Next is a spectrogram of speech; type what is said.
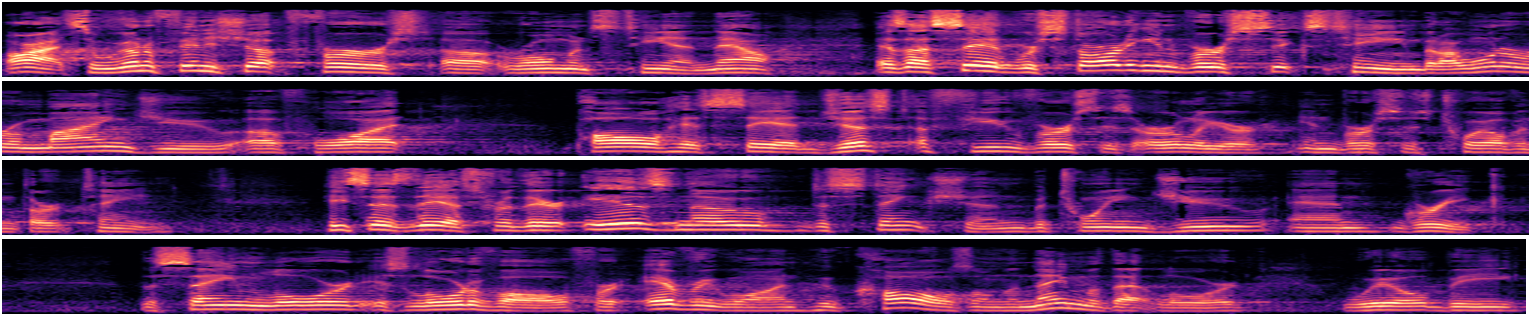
All right, so we're going to finish up first uh, Romans 10. Now, as I said, we're starting in verse 16, but I want to remind you of what Paul has said just a few verses earlier in verses 12 and 13. He says this For there is no distinction between Jew and Greek. The same Lord is Lord of all, for everyone who calls on the name of that Lord will be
